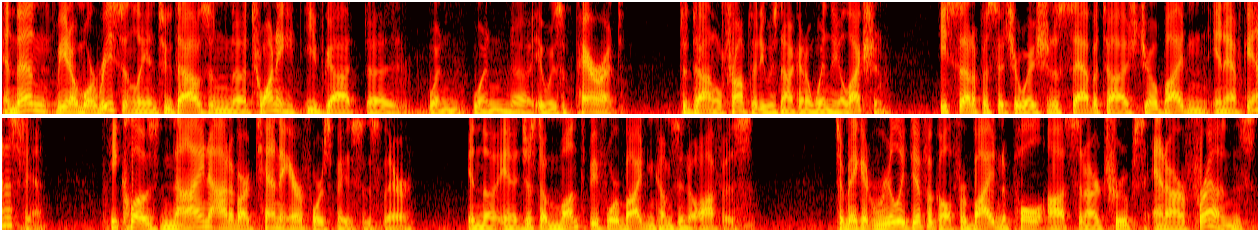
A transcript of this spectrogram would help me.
And then, you know, more recently in 2020, you've got uh, when when uh, it was apparent to Donald Trump that he was not going to win the election, he set up a situation to sabotage Joe Biden in Afghanistan. He closed nine out of our 10 Air Force bases there in the in just a month before Biden comes into office to make it really difficult for Biden to pull us and our troops and our friends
